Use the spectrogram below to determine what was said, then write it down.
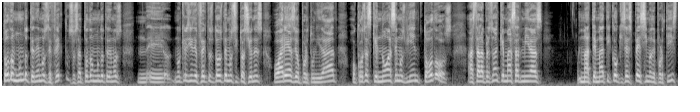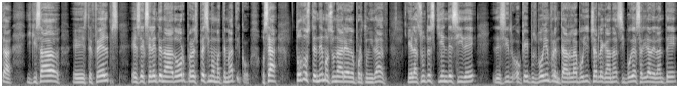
todo mundo tenemos defectos, o sea, todo mundo tenemos, mm, eh, no quiero decir defectos, todos tenemos situaciones o áreas de oportunidad o cosas que no hacemos bien, todos. Hasta la persona que más admiras matemático, quizá es pésimo deportista y quizá este Phelps es excelente nadador, pero es pésimo matemático. O sea, todos tenemos un área de oportunidad. El asunto es quién decide decir, ok, pues voy a enfrentarla, voy a echarle ganas y voy a salir adelante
